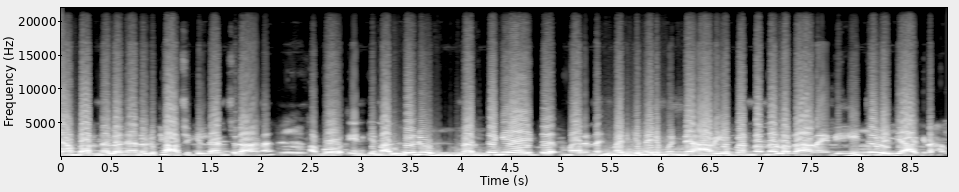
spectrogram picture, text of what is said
ഞാൻ പറഞ്ഞല്ലോ ഞാനൊരു ക്ലാസിക്കൽ ഡാൻസർ ആണ്. അപ്പോ എനിക്ക് നല്ലൊരു നർത്തകിയായിട്ട് മരണ മരിക്കുന്നതിന് മുന്നേ അറിയപ്പെടണം എന്നുള്ളതാണ് എന്റെ ഏറ്റവും വലിയ ആഗ്രഹം.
